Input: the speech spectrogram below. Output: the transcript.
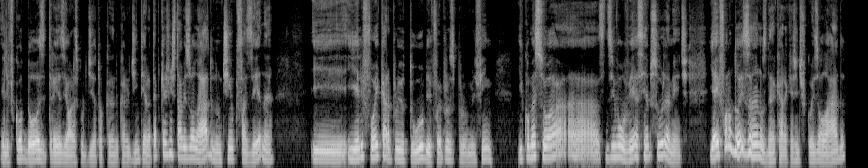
Ele ficou 12, 13 horas por dia tocando, cara, o dia inteiro. Até porque a gente estava isolado, não tinha o que fazer, né? E, e ele foi, cara, pro YouTube, foi pro, pro enfim, e começou a, a, se desenvolver assim absurdamente. E aí foram dois anos, né, cara, que a gente ficou isolado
